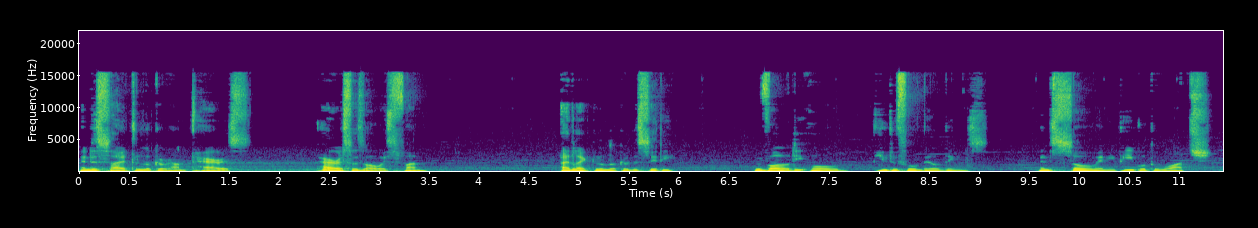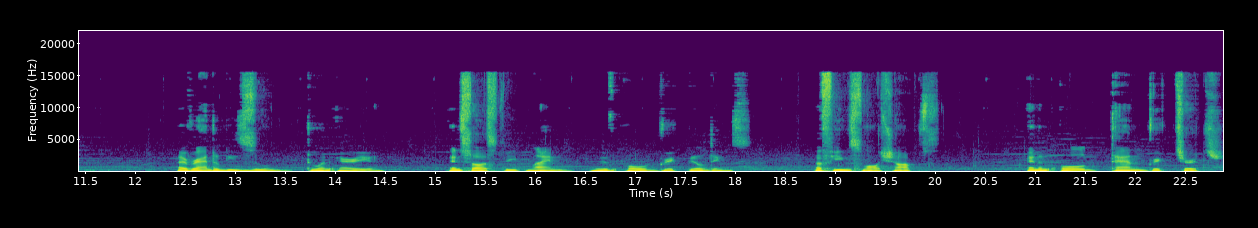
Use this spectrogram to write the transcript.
and decided to look around Paris. Paris was always fun. I liked the look of the city, with all of the old beautiful buildings, and so many people to watch. I randomly zoomed to an area and saw a street lined with old brick buildings, a few small shops, and an old tan brick church.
